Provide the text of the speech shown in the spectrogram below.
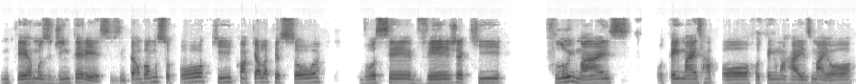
em termos de interesses. Então, vamos supor que com aquela pessoa você veja que flui mais ou tem mais rapport, ou tem uma raiz maior,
